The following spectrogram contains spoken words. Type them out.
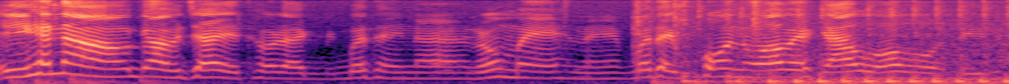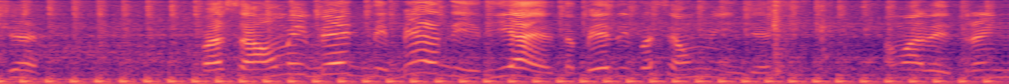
એ હે ના અગાઉ જાય થોડાક બધાના રમે ને બધા ફોન આવે કે આવો આવો તે જાય પાછા અમે બે દી બે દી રહ્યા તો બે દી પછી અમે જાય અમારે ત્રણ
